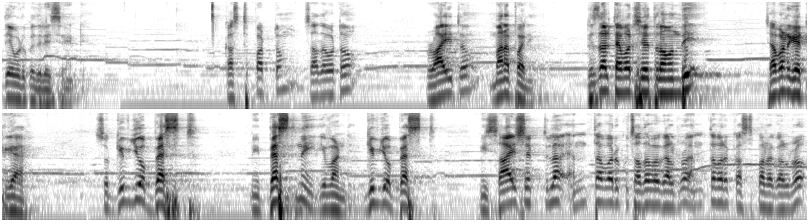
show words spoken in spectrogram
దేవుడికి వదిలేసేయండి. కష్టపడటం చదవటం రాయటం మన పని. రిజల్ట్ ఎవరి చేతిలో ఉంది? చెప్పండి గట్టిగా. సో గివ్ యువర్ బెస్ట్ మీ బెస్ట్ని ఇవ్వండి. గివ్ యువర్ బెస్ట్ మీ సాయశక్తుల ఎంతవరకు చదవగలరో ఎంతవరకు కష్టపడగలరో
